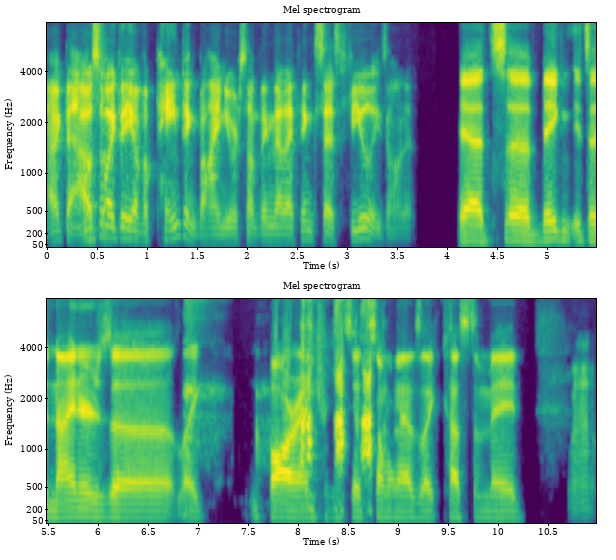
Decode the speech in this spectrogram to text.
I like that. I also like that you have a painting behind you or something that I think says Feelies on it. Yeah, it's a big. It's a Niners uh like bar entrance that someone has like custom made. Wow.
